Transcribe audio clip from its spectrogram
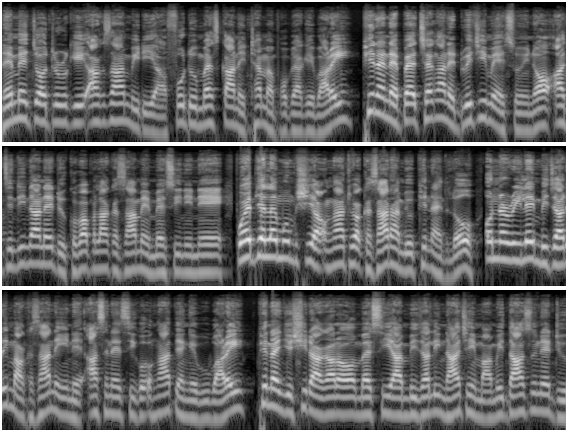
နာမည်ကျော်တူရကီအားကစားမီဒီယာ Photomax ကနေထပ်မံဖော်ပြခဲ့ပါတယ်။ဖြစ်နိုင်တဲ့ဘက်ချမ်းကနေတွေးကြည့်မယ်ဆိုရင်တော့အာဂျင်တီးနားနဲ့တူကမ္ဘာဖလားကစားမဲ့မက်ဆီအနေနဲ့ပွဲပြက်လက်မှုမရှိအောင်အငှားထွက်ကစားတာမျိုးဖြစ်နိုင်တယ်လို့ Honorary လိမေဂျာလီမှာကစားနေရင်အာဆင်နယ်စီကိုအငှားပြန်ခဲ့ပူပါတယ်။ဖြစ်နိုင်ခြေရှိတာကတော့မက်ဆီယာမေဂျာလီနားချိန်မှာမိသားစုနဲ့တူ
